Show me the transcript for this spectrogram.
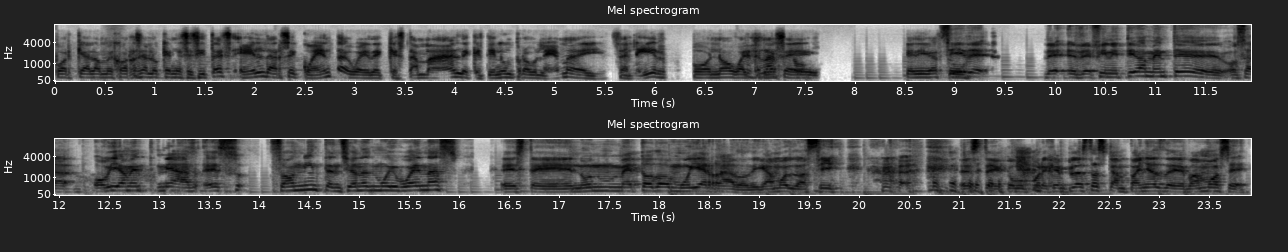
Porque a lo mejor, o sea, lo que necesita es él darse cuenta, güey, de que está mal, de que tiene un problema y salir. O no, Walter, no sé. Que digas sí, De, definitivamente, o sea, obviamente, mira, es, son intenciones muy buenas, este, en un método muy errado, digámoslo así. este, como por ejemplo estas campañas de vamos, eh,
